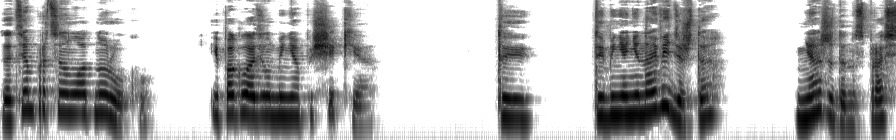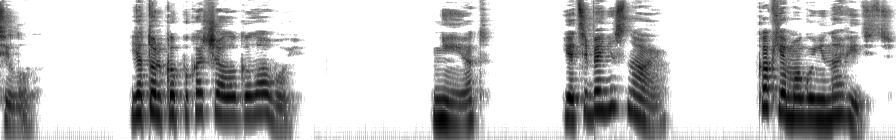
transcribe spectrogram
затем протянул одну руку и погладил меня по щеке. «Ты... ты меня ненавидишь, да?» Неожиданно спросил он. Я только покачала головой. «Нет, я тебя не знаю. Как я могу ненавидеть?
